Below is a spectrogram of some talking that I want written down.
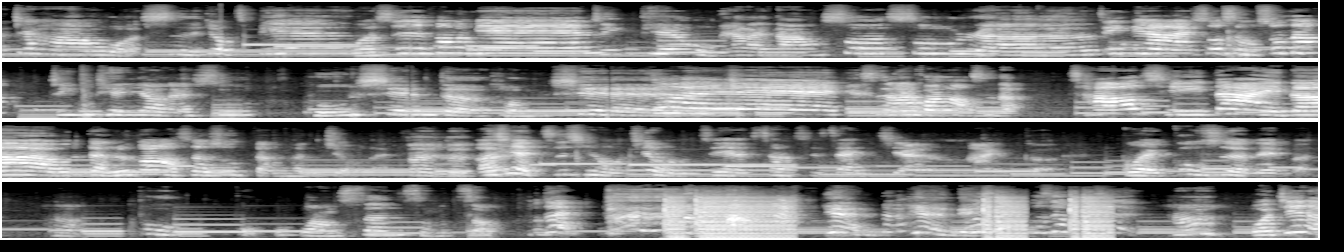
大家好，我是柚子编，我是凤编。今天我们要来当说书人。今天要来说什么书呢？今天要来书狐仙的红线。对，是绿光老师的，超期待的。我等绿光老师的书等很久了。对，对对。而且之前我记得我们之前上次在讲那个鬼故事的那本，嗯，不，不往生怎么走？不对。怨怨灵。不是。啊！我记得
